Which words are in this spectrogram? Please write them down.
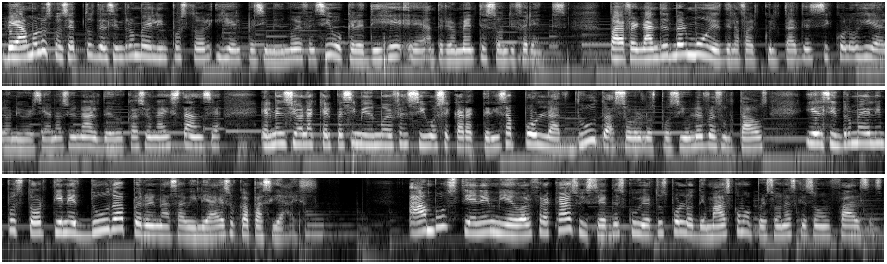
veamos los conceptos del síndrome del impostor y el pesimismo defensivo, que les dije eh, anteriormente son diferentes. Para Fernández Bermúdez de la Facultad de Psicología de la Universidad Nacional de Educación a Distancia, él menciona que el pesimismo defensivo se caracteriza por la duda sobre los posibles resultados y el síndrome del impostor tiene duda pero en las habilidades o capacidades capacidades. Ambos tienen miedo al fracaso y ser descubiertos por los demás como personas que son falsas,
